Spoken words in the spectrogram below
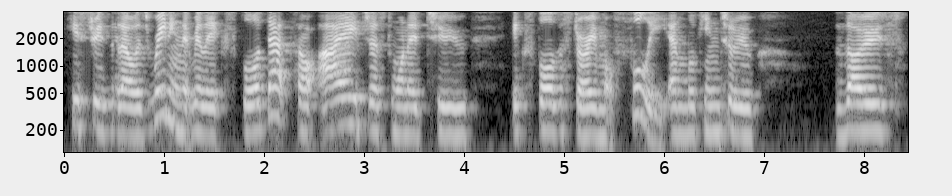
histories that I was reading that really explored that. So I just wanted to explore the story more fully and look into those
